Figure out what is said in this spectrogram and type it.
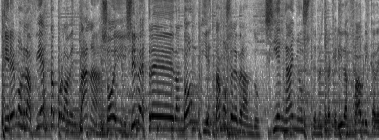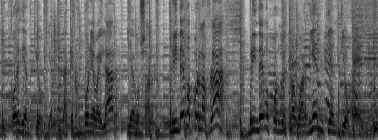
Tiremos la fiesta por la ventana. Soy Silvestre Dangón y estamos celebrando 100 años de nuestra querida fábrica de licores de Antioquia, la que nos pone a bailar y a gozar. Brindemos por la FLA, brindemos por nuestro aguardiente antioqueño.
